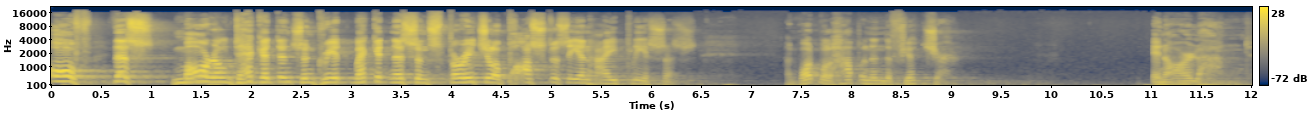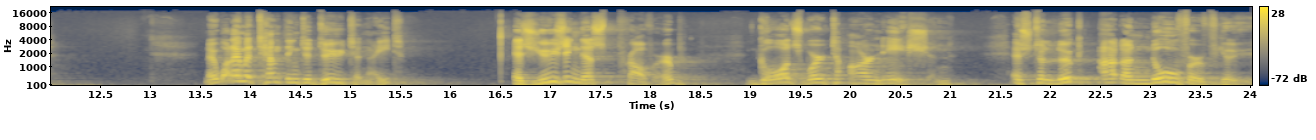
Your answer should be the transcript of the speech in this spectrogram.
of this moral decadence and great wickedness and spiritual apostasy in high places? And what will happen in the future in our land? Now, what I'm attempting to do tonight is using this proverb, God's word to our nation, is to look at an overview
